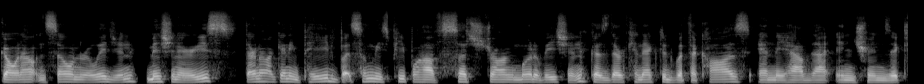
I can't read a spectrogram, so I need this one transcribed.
going out and selling religion, missionaries. They're not getting paid, but some of these people have such strong motivation because they're connected with the cause and they have that intrinsic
